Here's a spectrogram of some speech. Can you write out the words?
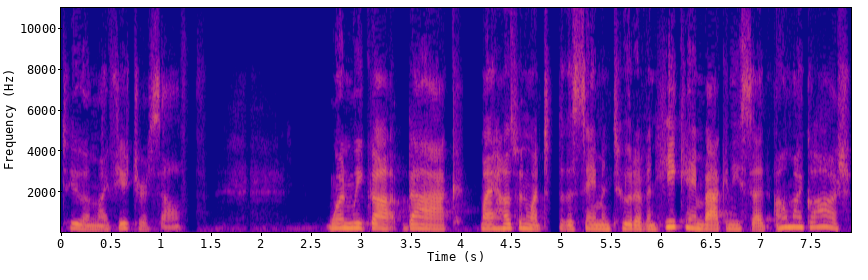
too and my future self when we got back my husband went to the same intuitive and he came back and he said oh my gosh.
